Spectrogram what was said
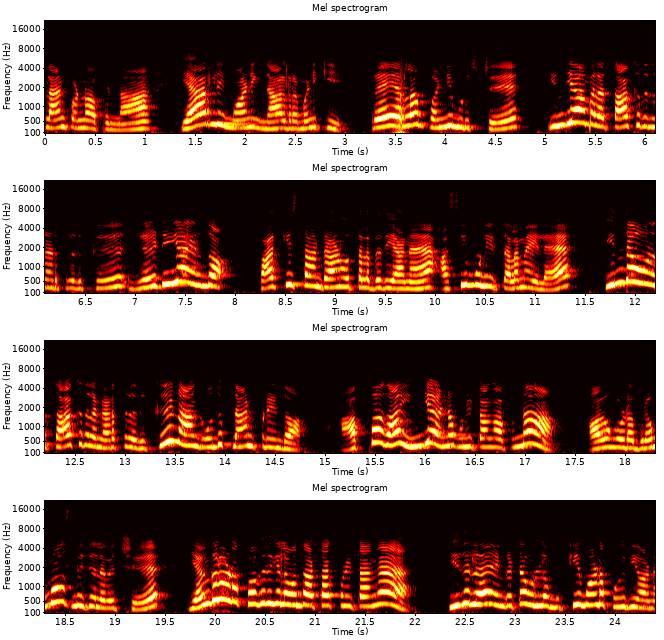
பிளான் பண்ணோம் அப்படின்னா ஏர்லி மார்னிங் நாலரை மணிக்கு ப்ரேயர்லாம் பண்ணி முடிச்சுட்டு இந்தியா மேலே தாக்குதல் நடத்துறதுக்கு ரெடியாக இருந்தோம். பாகிஸ்தான் இராணுவ தளபதியான அசிமுனீர் தலைமையில் இந்த ஒரு தாக்குதலை நடத்துறதுக்கு நாங்கள் வந்து பிளான் பண்ணியிருந்தோம். அப்போ தான் இந்தியா என்ன பண்ணிட்டாங்க அப்படின்னா அவங்களோட பிரம்மோஸ் மிசைலை வச்சு எங்களோட பகுதிகளை வந்து அட்டாக் பண்ணிட்டாங்க. இதில் எங்கிட்ட உள்ள முக்கியமான பகுதியான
